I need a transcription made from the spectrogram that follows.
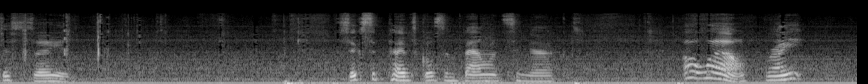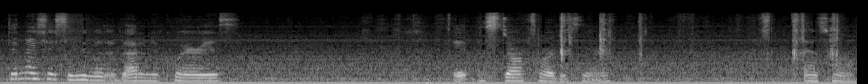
Just saying. Six of Pentacles and Balancing Act. Oh, wow. Right? Didn't I say something about an Aquarius? It, the star card is there as well.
